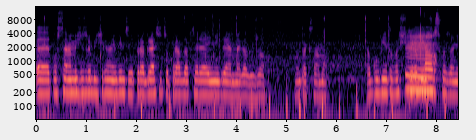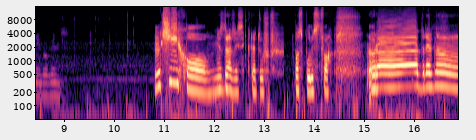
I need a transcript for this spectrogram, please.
e, postaramy się zrobić jak najwięcej progresu, co prawda w Terrarii nie grałem mega dużo, no tak samo. A głównie to właściwie No. robiłem wszystko za niego, więc... No cicho, nie zdradzaj sekretów pospólstwa. Dobra, drewno.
